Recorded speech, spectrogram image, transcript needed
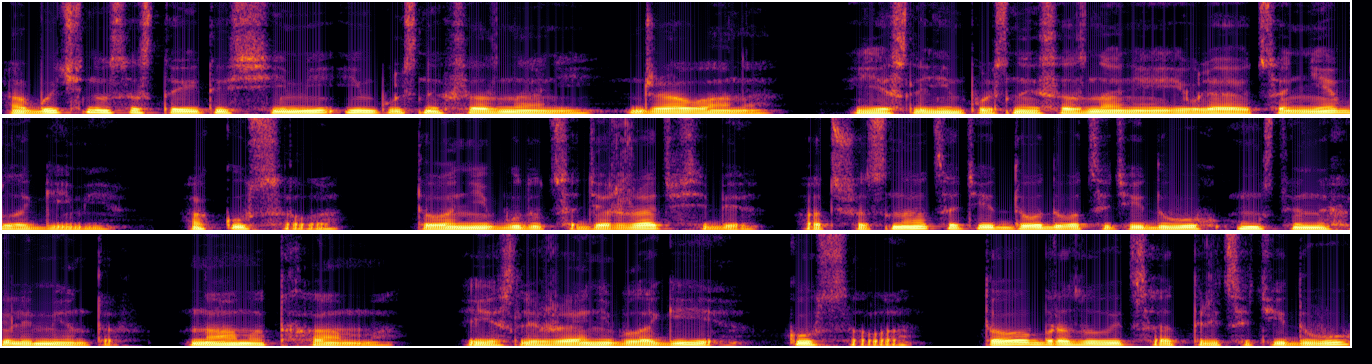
обычно состоит из семи импульсных сознаний, джавана. Если импульсные сознания являются неблагими, акусала, то они будут содержать в себе от 16 до 22 умственных элементов, нама дхамма. Если же они благие, кусала, то образуется от 32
